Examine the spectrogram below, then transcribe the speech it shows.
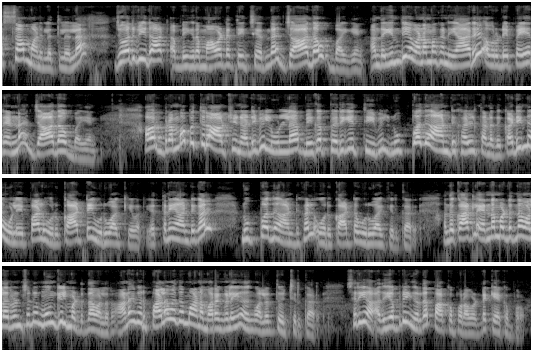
அஸ்ஸாம் மாநிலத்தில் இல்லை ஜோர்விராட் அப்படிங்கிற மாவட்டத்தைச் சேர்ந்த ஜாதவ் பையன். அந்த இந்திய வனமகன் யார்? அவருடைய பெயர் என்ன? ஜாதவ் பையன். அவர் பிரம்மபுத்திரா ஆற்றின் நடுவில் உள்ள மிகப்பெரிய தீவில் முப்பது ஆண்டுகள் தனது கடின உழைப்பால் ஒரு காட்டை உருவாக்கியவர். எத்தனை ஆண்டுகள்? முப்பது ஆண்டுகள் ஒரு காட்டை உருவாக்கியிருக்காரு. அந்த காட்டில் என்ன மட்டும்தான் வளரும்னு சொன்னால் மூங்கில் மட்டும்தான் வளரும். ஆனால் இவர் பல விதமான மரங்களையும் அங்கே வளர்த்து வச்சுருக்காரு. சரியா? அது எப்படிங்கிறத பார்க்க போகிறோம் அவர்கிட்ட கேட்க போகிறோம்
